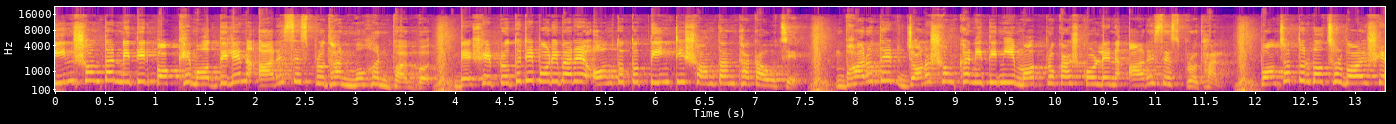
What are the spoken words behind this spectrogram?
তিন সন্তান নীতির পক্ষে মত দিলেন আরএসএস প্রধান মোহন ভাগবত। দেশের প্রতিটি পরিবারে অন্তত তিনটি সন্তান থাকা উচিত। ভারতের জনসংখ্যা নীতি নিয়ে মত প্রকাশ করলেন আরএসএস প্রধান। পঁচাত্তর বছর বয়সে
